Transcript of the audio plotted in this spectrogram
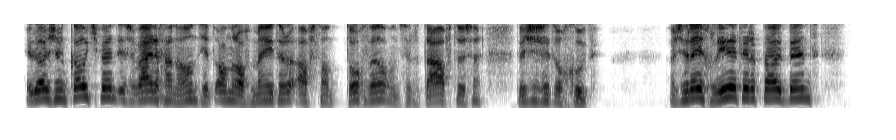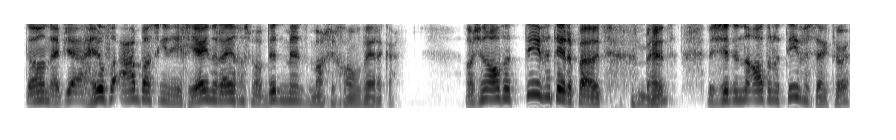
Als je een coach bent, is er weinig aan de hand. Je hebt anderhalf meter afstand toch wel, want er zit een tafel tussen. Dus je zit wel goed. Als je reguliere therapeut bent, dan heb je heel veel aanpassingen in hygiëneregels, maar op dit moment mag je gewoon werken. Als je een alternatieve therapeut bent, dus je zit in een alternatieve sector,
